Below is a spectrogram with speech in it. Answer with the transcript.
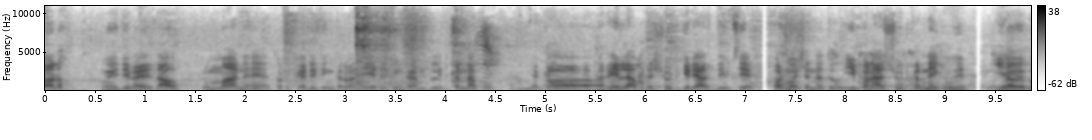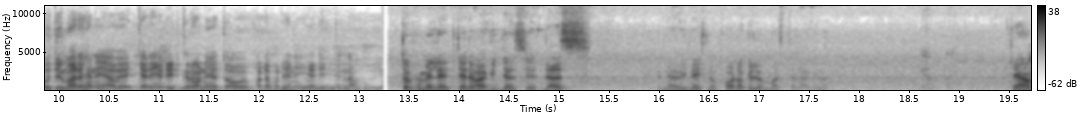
હાલો હું જે ભાઈ જાઉં રૂમમાં અને થોડુંક એડિટિંગ કરવાની એડિટિંગ કમ્પ્લીટ કરી નાખું. એક રીલ આપણે શૂટ કરી આજ દિવસે પ્રમોશન હતું એ પણ આ શૂટ કરી નાખ્યું છે. એ હવે બધું મારે છે ને હવે અત્યારે એડિટ કરવાનું છે તો હવે ફટાફટ છે ને એડિટ કરી નાખું. તો ફેમિલી અત્યારે વાગી જશે દસ. અને અવિનાશનો ફોટો કેટલો મસ્ત લાગેલો કેમ કેમ?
